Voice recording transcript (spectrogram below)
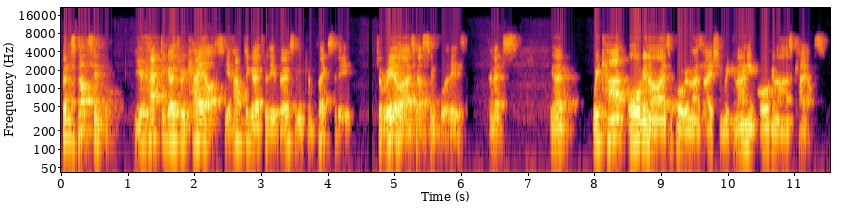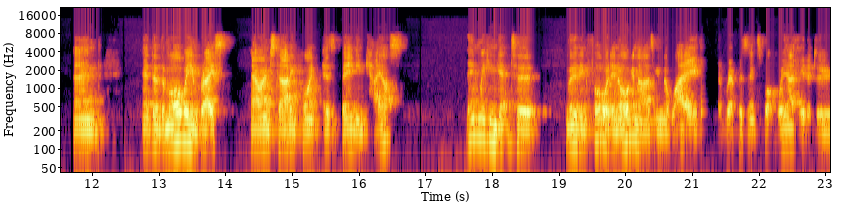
But it's not simple you have to go through chaos. You have to go through the adversity and complexity to realize how simple it is. And it's, you know, we can't organize organization. We can only organize chaos. And, and the, the more we embrace our own starting point as being in chaos, then we can get to moving forward in organizing in the way that represents what we are here to do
